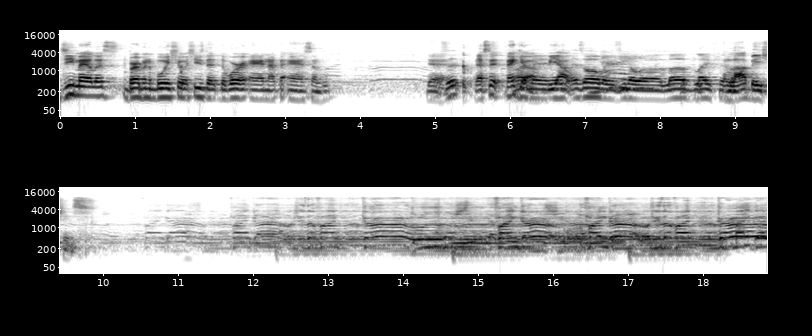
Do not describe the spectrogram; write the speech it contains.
Gmail us, Bourbon and Boy Shorts. Use the, the word and, not the and symbol. Yeah, That's it? That's it. Thank All y'all. right, man, Be as, out. As always, you know, uh, love, life, and, and libations. Fine girl, she's a fine girl. Fine girl, fine girl, she's a fine girl. My girl,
